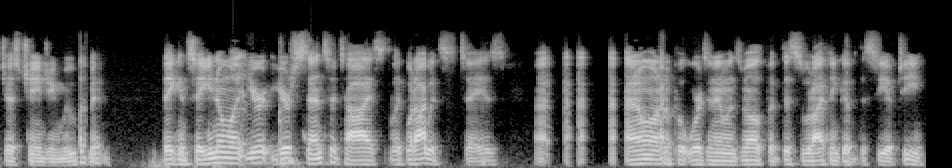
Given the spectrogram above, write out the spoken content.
just changing movement they can say, you know what, you're you're sensitized. Like what I would say is, I, I, I don't want to put words in anyone's mouth, but this is what I think of the CFT.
